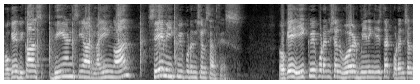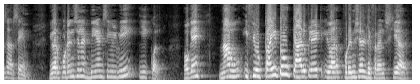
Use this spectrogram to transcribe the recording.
okay because b and c are lying on same equipotential surface. Okay equipotential word meaning is that potentials are same. Your potential at b and c will be equal. Okay now if you try to calculate your potential difference here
